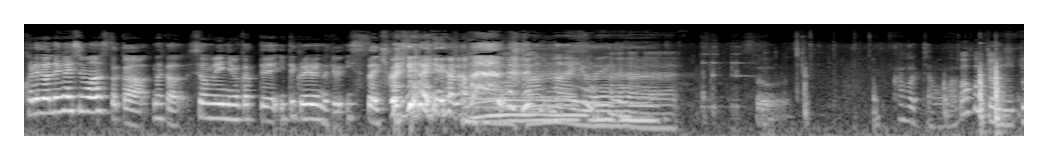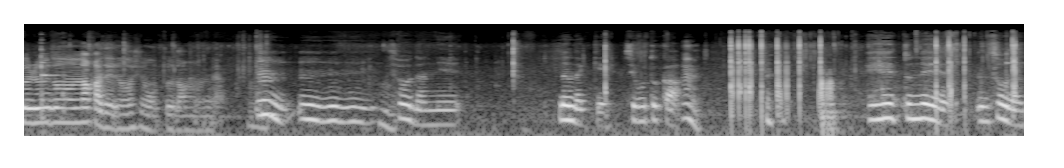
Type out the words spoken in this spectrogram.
これでお願いします」とかなんか照明に向かって言ってくれるんだけど一切聞こえてないから。わかんないよね ほちゃんは？パパちゃんずっとルードの中でのお仕事だもんね。うんうんうんうん、そうだね。なんだっけ？仕事か。うん。えーっとね、うんそうだね。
